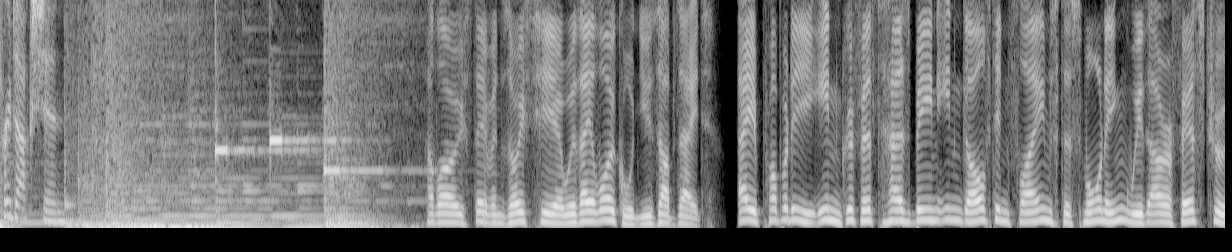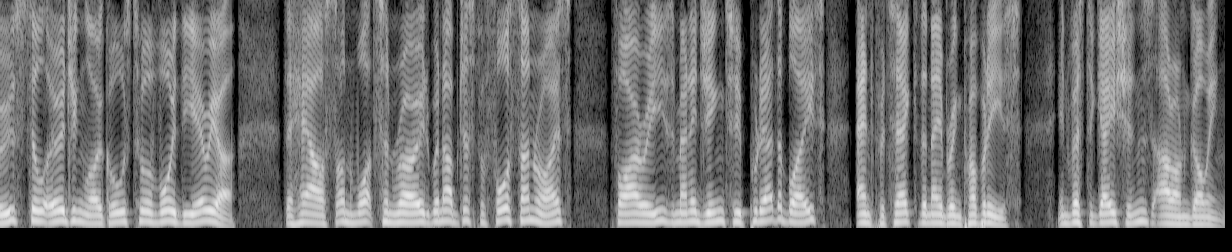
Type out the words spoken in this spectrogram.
production. Hello, Stephen Zoyce here with a local news update. A property in Griffith has been engulfed in flames this morning, with RFS crews still urging locals to avoid the area. The house on Watson Road went up just before sunrise, fireys managing to put out the blaze and protect the neighbouring properties. Investigations are ongoing.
